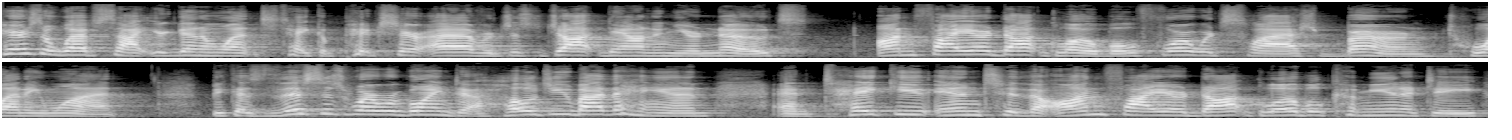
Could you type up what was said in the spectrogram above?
Here's a website you're going to want to take a picture of or just jot down in your notes onfire.global forward slash burn 21 because this is where we're going to hold you by the hand and take you into the onfire.global community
